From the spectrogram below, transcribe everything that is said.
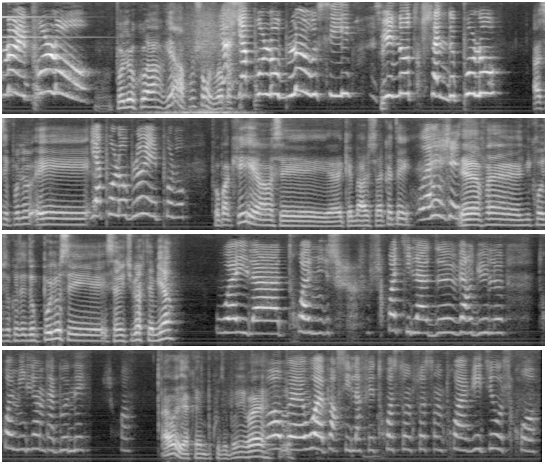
bleu et Polo. Polo quoi? Viens, approchons, on se voit Il pas. y a Polo bleu aussi. Une autre chaîne de Polo. Ah c'est Polo et... Il y a Polo bleu et Polo. Faut pas crier, hein, c'est euh, la caméra juste à côté. Ouais, je... Et, enfin, le micro juste à côté. Donc Polo, c'est un youtubeur que t'aimes bien? Ouais il a 3 mi- je, crois qu'il a 2,3 millions d'abonnés, je crois. Ah ouais, il y a quand même beaucoup d'abonnés, ouais. Oh, mais ouais, parce qu'il a fait 363 vidéos, je crois.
